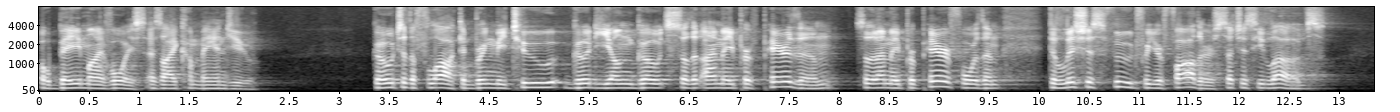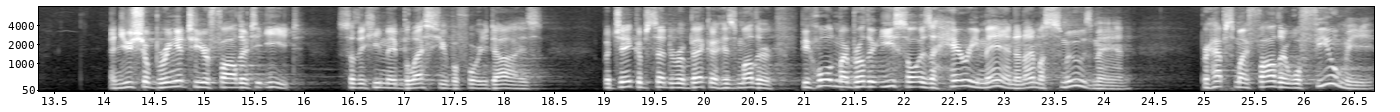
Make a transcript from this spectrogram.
obey my voice as I command you. Go to the flock and bring me two good young goats so that I may prepare them so that I may prepare for them delicious food for your father, such as he loves. And you shall bring it to your father to eat, so that he may bless you before he dies. But Jacob said to Rebekah, his mother, Behold, my brother Esau is a hairy man, and I'm a smooth man. Perhaps my father will feel me,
